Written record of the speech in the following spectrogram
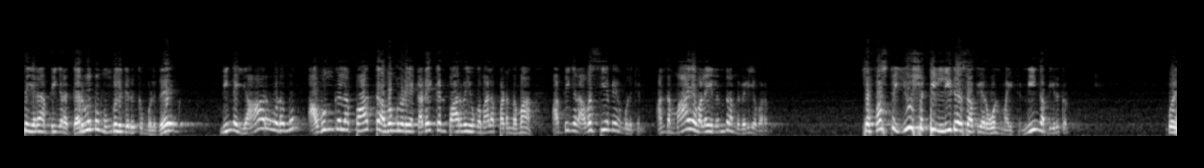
செய்யறேன் அப்படிங்கிற கர்வமும் உங்களுக்கு இருக்கும் பொழுது நீங்க யாரோடமும் அவங்கள பார்த்து அவங்களுடைய கடைக்கண் பார்வை உங்க மேல படணுமா அப்படிங்கிற அவசியமே உங்களுக்கு அந்த மாய வலையிலிருந்து நம்ம வெளியே வரணும். So first you should be leaders of your own mind நீங்க அப்படி இருக்கணும். ஒரு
